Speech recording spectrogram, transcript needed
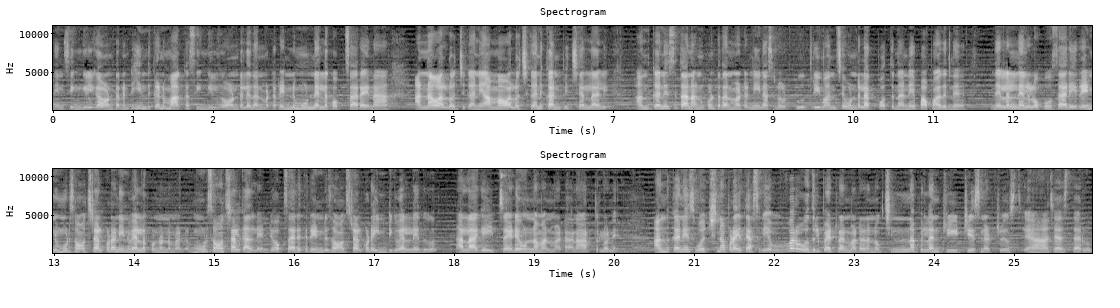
నేను సింగిల్గా ఉంటానంటే ఎందుకంటే మా అక్క సింగిల్గా ఉండలేదనమాట రెండు మూడు నెలలకు ఒకసారైనా అన్న వాళ్ళు వచ్చి కానీ అమ్మ వాళ్ళు వచ్చి కానీ కనిపించి వెళ్ళాలి. అందుకనేసి తను అనుకుంటుంది అనమాట నేను అసలు టూ త్రీ మంత్స్ ఉండలేకపోతున్నానే పాపం అది నెలల నెలలు ఒక్కోసారి రెండు మూడు సంవత్సరాలు కూడా నేను వెళ్ళకుండా ఉన్నామన్నమాట మూడు సంవత్సరాలు కాదులేండి ఒకసారి అయితే రెండు సంవత్సరాలు కూడా ఇంటికి వెళ్ళలేదు. అలాగే ఇటు సైడే ఉన్నామన్నమాట నార్త్లోనే. అందుకనేసి వచ్చినప్పుడు అయితే అసలు ఎవ్వరు వదిలిపెట్టరు అనమాట నన్ను ఒక చిన్న పిల్లని ట్రీట్ చేసినట్టు చూ చేస్తారు.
